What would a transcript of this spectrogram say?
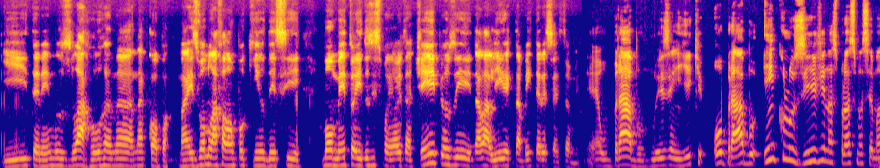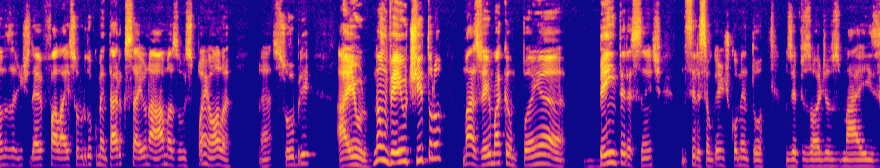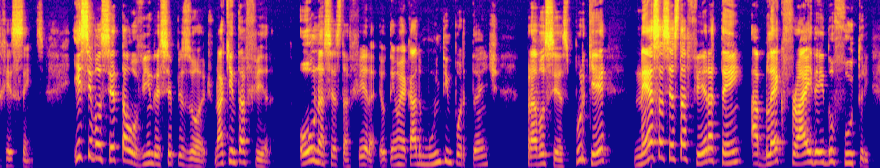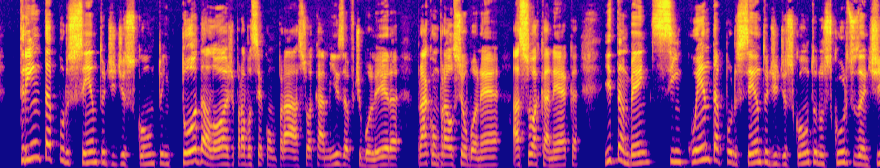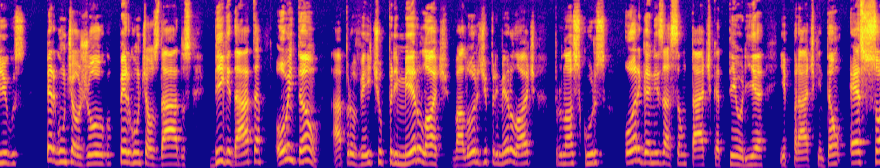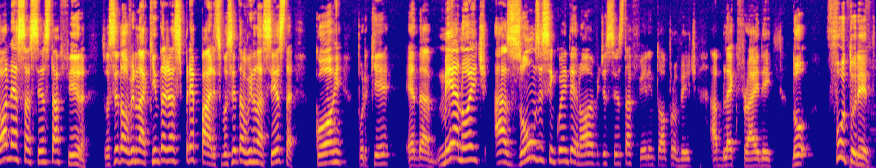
E teremos La Roja na, na Copa. Mas vamos lá falar um pouquinho desse momento aí dos espanhóis na Champions e na La Liga, que tá bem interessante também. É, o Brabo, Luiz Henrique, o Brabo. Inclusive, nas próximas semanas a gente deve falar sobre o documentário que saiu na Amazon espanhola, né? Sobre a Euro. Não veio o título, mas veio uma campanha bem interessante da seleção que a gente comentou nos episódios mais recentes. E se você está ouvindo esse episódio na quinta-feira ou na sexta-feira, eu tenho um recado muito importante para vocês, porque nessa sexta-feira tem a Black Friday do Futuri. 30% de desconto em toda a loja para você comprar a sua camisa futeboleira, para comprar o seu boné, a sua caneca e também 50% de desconto nos cursos antigos. Pergunte ao jogo, pergunte aos dados, Big Data ou então aproveite o primeiro lote, valor de primeiro lote para o nosso curso organização tática, teoria e prática. Então é só nessa sexta-feira. Se você está ouvindo na quinta, já se prepare. Se você está ouvindo na sexta, corre, porque é da meia-noite às 11h59 de sexta-feira. Então aproveite a Black Friday do Futuri.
